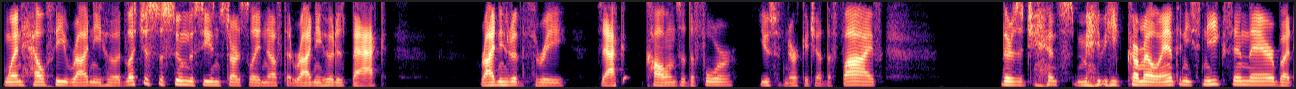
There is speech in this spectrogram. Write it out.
when healthy, Rodney Hood. Let's just assume the season starts late enough that Rodney Hood is back. Rodney Hood at the three, Zach Collins at the four, Jusuf Nurkic at the five. There's a chance maybe Carmelo Anthony sneaks in there, but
